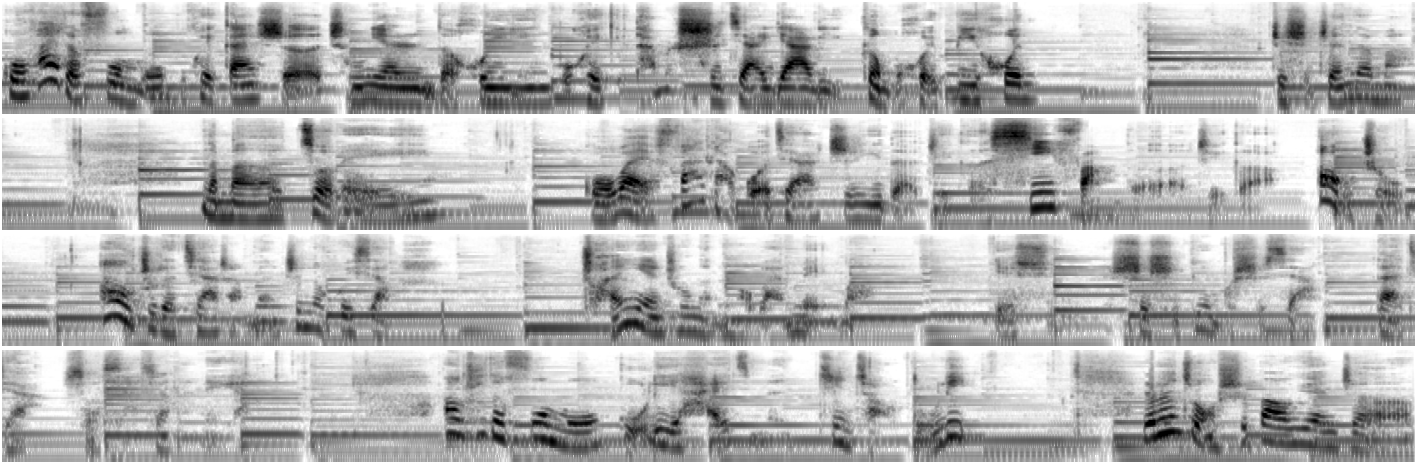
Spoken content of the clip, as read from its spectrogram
国外的父母不会干涉成年人的婚姻，不会给他们施加压力，更不会逼婚，这是真的吗？那么，作为国外发达国家之一的这个西方的这个澳洲，澳洲的家长们真的会像传言中的那么完美吗？也许事实并不是像大家所想象的那样。澳洲的父母鼓励孩子们尽早独立。人们总是抱怨着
